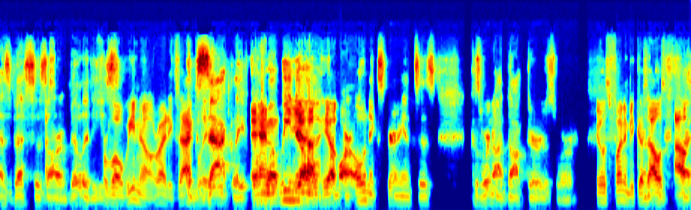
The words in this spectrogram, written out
as best as As- our abilities. for what we know, right? Exactly. Exactly. From And- what we know yeah, from yep. our own experiences, because we're not doctors or It was funny because I was I,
